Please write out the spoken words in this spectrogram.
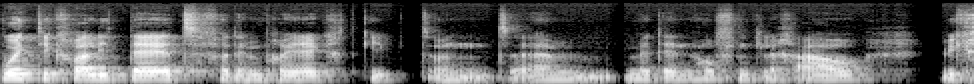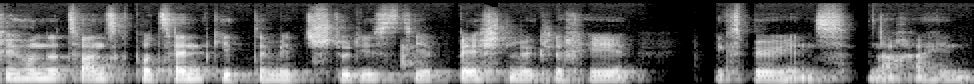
gute Qualität von dem Projekt gibt und ähm, man dann hoffentlich auch wirklich 120 Prozent gibt, damit die Studis die bestmögliche Experience nachher haben.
